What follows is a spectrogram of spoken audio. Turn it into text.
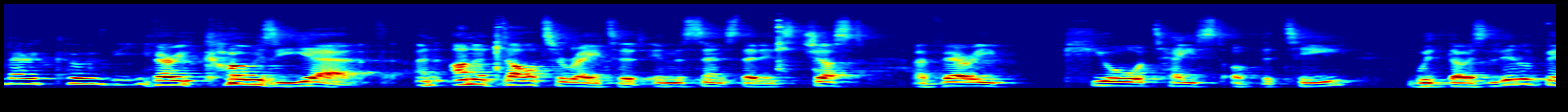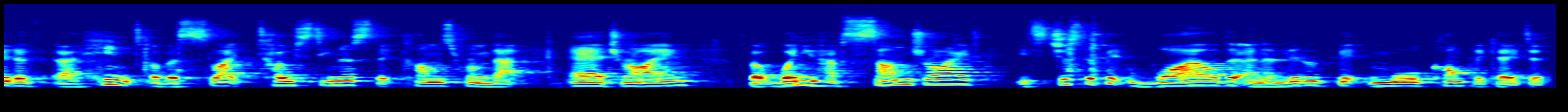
Very cozy. very cozy, yeah, and unadulterated in the sense that it's just a very pure taste of the tea with those little bit of a hint of a slight toastiness that comes from that air drying. But when you have sun dried, it's just a bit wilder and a little bit more complicated.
